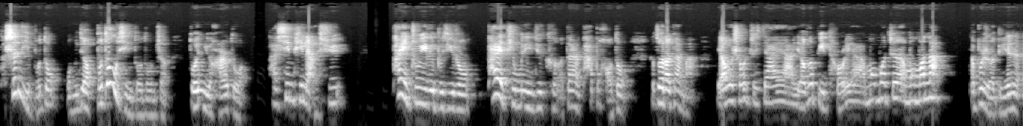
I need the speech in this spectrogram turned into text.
他身体不动，我们叫不动性多动症，多女孩多。他心脾两虚，他也注意力不集中，他也听不进去课，但是他不好动，他坐那干嘛？咬个手指甲呀，咬个笔头呀，摸摸这摸摸那，他不惹别人。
